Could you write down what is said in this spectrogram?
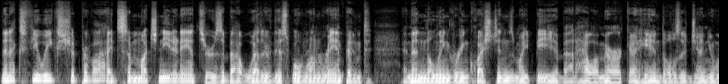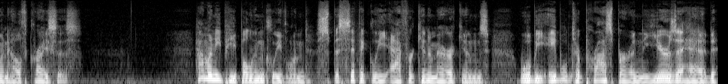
The next few weeks should provide some much needed answers about whether this will run rampant, and then the lingering questions might be about how America handles a genuine health crisis. How many people in Cleveland, specifically African Americans, will be able to prosper in the years ahead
